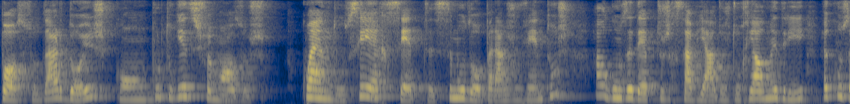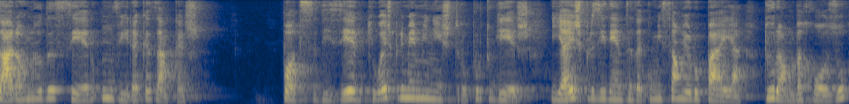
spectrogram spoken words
Posso dar dois com portugueses famosos. Quando o CR7 se mudou para a Juventus, alguns adeptos ressabiados do Real Madrid acusaram-no de ser um vira-casacas. Pode-se dizer que o ex-primeiro-ministro português e ex-presidente da Comissão Europeia, Durão Barroso,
